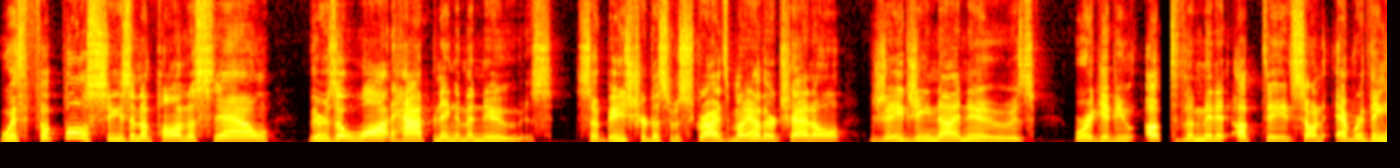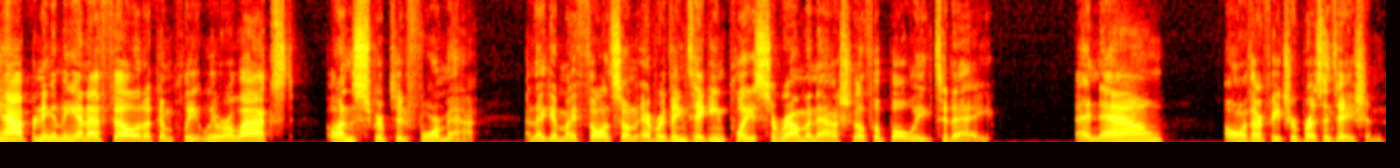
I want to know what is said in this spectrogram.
With football season upon us now, there's a lot happening in the news. So be sure to subscribe to my other channel, JG9 News, where I give you up to the minute updates on everything happening in the NFL in a completely relaxed, unscripted format. And I get my thoughts on everything taking place around the National Football League today. And now, on with our feature presentation.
